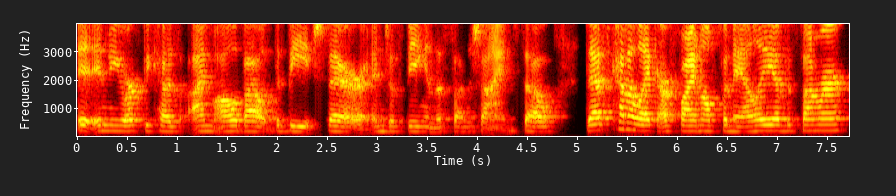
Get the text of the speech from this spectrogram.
in New York because I'm all about the beach there and just being in the sunshine. So that's kind of like our final finale of the summer.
